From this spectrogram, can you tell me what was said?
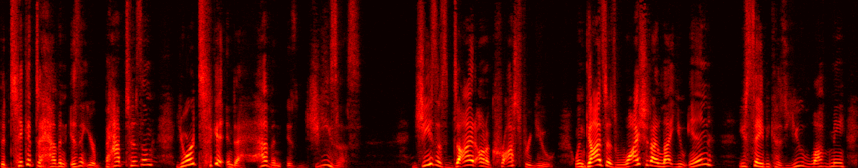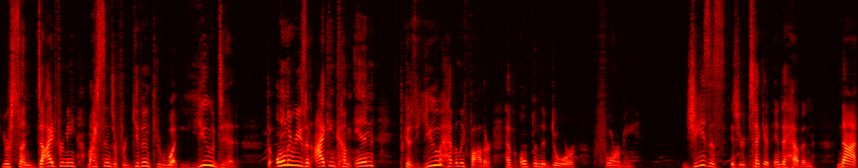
the ticket to heaven isn't your baptism. Your ticket into heaven is Jesus. Jesus died on a cross for you. When God says, Why should I let you in? You say, Because you love me, your son died for me, my sins are forgiven through what you did. The only reason I can come in is because you, Heavenly Father, have opened the door for me. Jesus is your ticket into heaven, not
